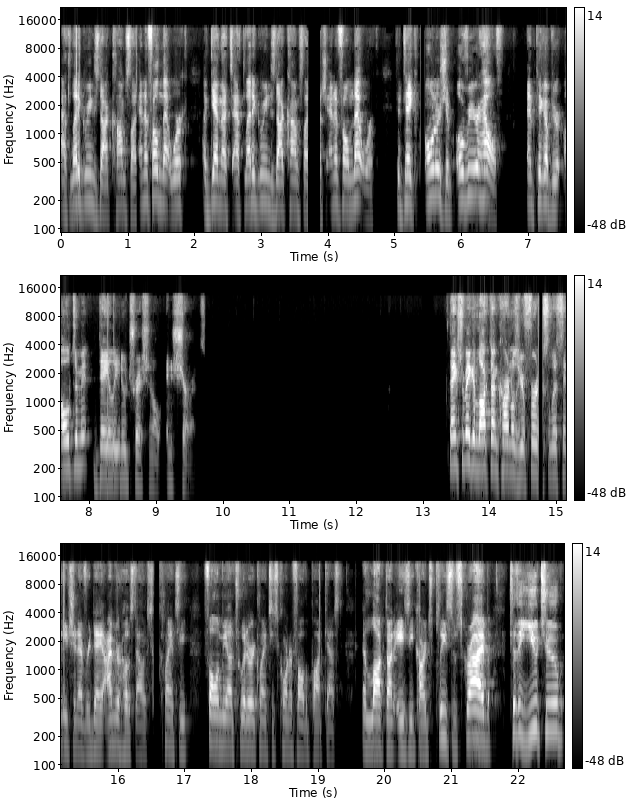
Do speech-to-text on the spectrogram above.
athleticgreens.com slash NFL network. Again, that's athleticgreens.com slash NFL network to take ownership over your health and pick up your ultimate daily nutritional insurance. Thanks for making Locked On Cardinals your first listen each and every day. I'm your host, Alex Clancy. Follow me on Twitter at Clancy's Corner. Follow the podcast at Locked On AZ Cards. Please subscribe to the YouTube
